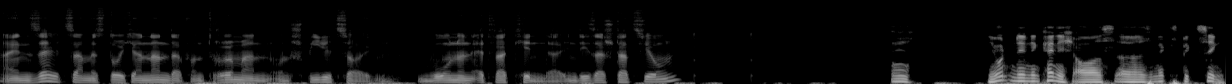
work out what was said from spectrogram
Ein seltsames Durcheinander von Trümmern und Spielzeugen. Wohnen etwa Kinder in dieser Station? Hm. Hier unten, den, den kenne ich aus. Äh, The Next Big Thing.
